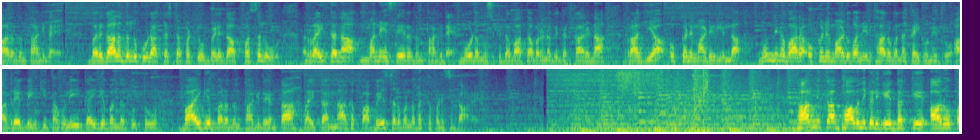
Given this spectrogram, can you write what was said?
ಬಾರದಂತಾಗಿದೆ. ಬರಗಾಲದಲ್ಲೂ ಕೂಡ ಕಷ್ಟಪಟ್ಟು ಬೆಳೆದ ಫಸಲು ರೈತನ ಮನೆ ಸೇರದಂತಾಗಿದೆ. ಮೋಡ ಮುಸುಕಿದ ವಾತಾವರಣವಿದ್ದ ಕಾರಣ ರಾಗಿಯ ಒಕ್ಕಣೆ ಮಾಡಿರಲಿಲ್ಲ. ಮುಂದಿನ ವಾರ ಒಕ್ಕಣೆ ಮಾಡುವ ನಿರ್ಧಾರವನ್ನ ಕೈಗೊಂಡಿದ್ರು. ಆದರೆ ಬೆಂಕಿ ತಗುಲಿ ಕೈಗೆ ಬಂದ ತುತ್ತು ಬಾಯಿಗೆ ಬರದಂತಾಗಿದೆ ಅಂತ ರೈತ ನಾಗಪ್ಪ ಬೇಸರವನ್ನು ವ್ಯಕ್ತಪಡಿಸಿದ್ದಾರೆ. ಧಾರ್ಮಿಕ ಭಾವನೆಗಳಿಗೆ ಧಕ್ಕೆ ಆರೋಪ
